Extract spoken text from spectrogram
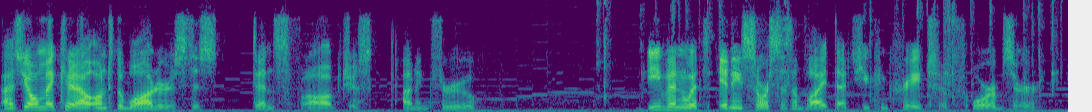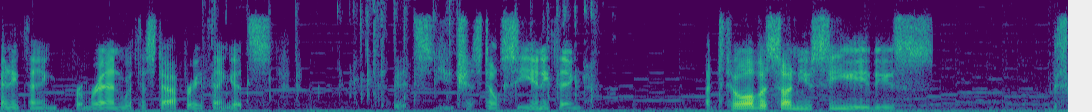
As y'all make it out onto the waters, this dense fog just cutting through. Even with any sources of light that you can create of orbs or anything from Ren with the staff or anything, it's it's you just don't see anything until all of a sudden you see these this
